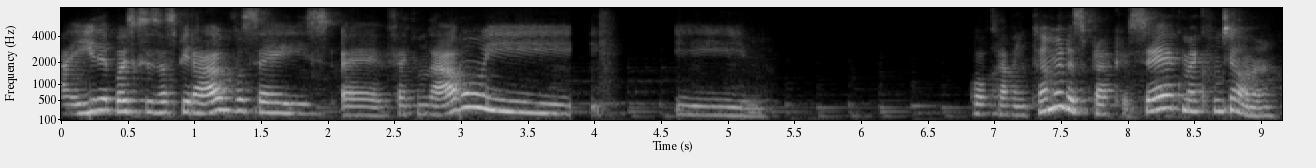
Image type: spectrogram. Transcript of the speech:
Aí, depois que vocês aspiravam, vocês é, fecundavam e, e colocavam em câmeras para crescer? Como é que funciona?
